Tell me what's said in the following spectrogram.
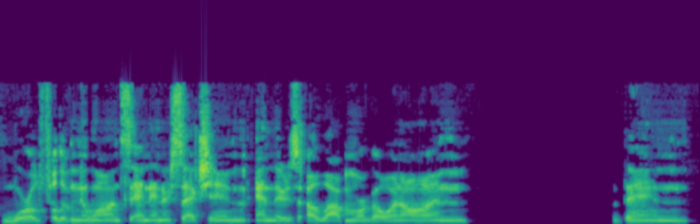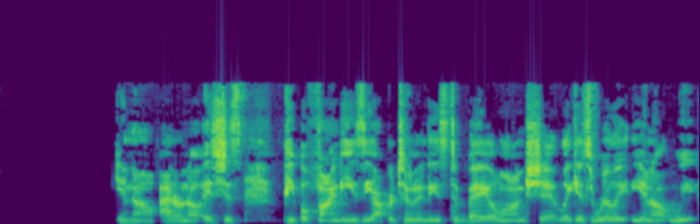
world full of nuance and intersection, and there's a lot more going on than you know, I don't know. It's just people find easy opportunities to bail on shit. Like it's really, you know, we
